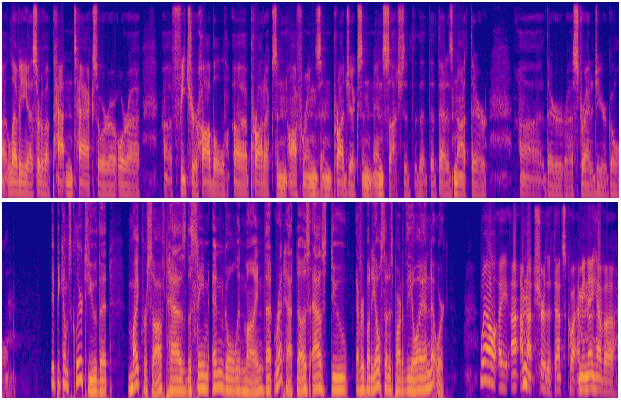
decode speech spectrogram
uh, levy a sort of a patent tax or, or a, a feature hobble uh, products and offerings and projects and, and such that that, that, that is not their uh, their uh, strategy or goal. It becomes clear to you that Microsoft has the same end goal in mind that Red Hat does, as do everybody else that is part of the OIN network. Well, I, I'm not sure that that's quite. I mean, they have a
